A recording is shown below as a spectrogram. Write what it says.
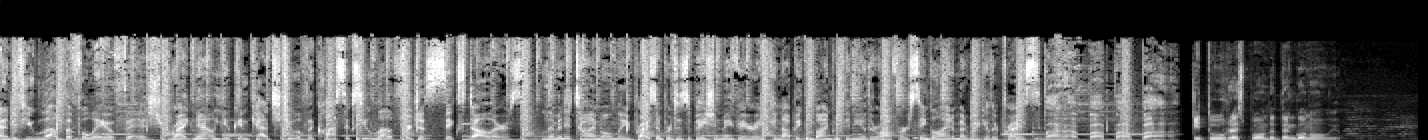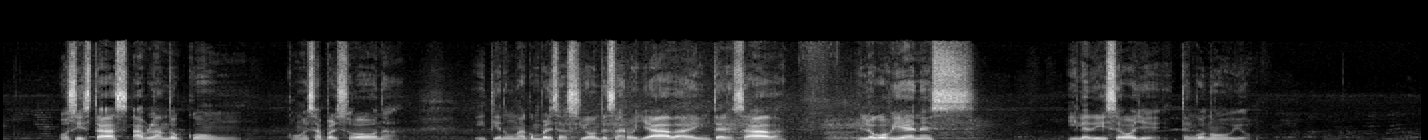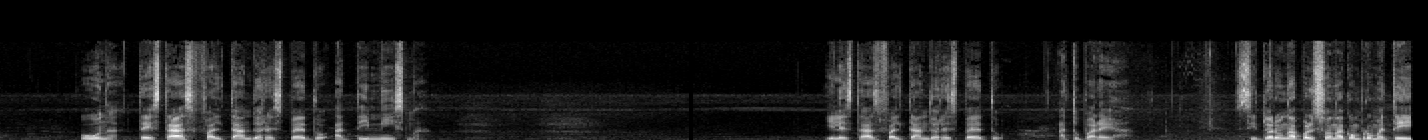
And if you love the filet of fish, right now you can catch two of the classics you love for just $6. Limited time only. Price and participation may vary. Cannot be combined with any other offer. Single item at regular price. Ba da ba ba ba. Y tú respondes, tengo novio. O si estás hablando con, con esa persona y tienen una conversación desarrollada e interesada, y luego vienes y le dices, oye, tengo novio. Una, te estás faltando el respeto a ti misma. Y le estás faltando el respeto a tu pareja. Si tú eres una persona comprometida,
